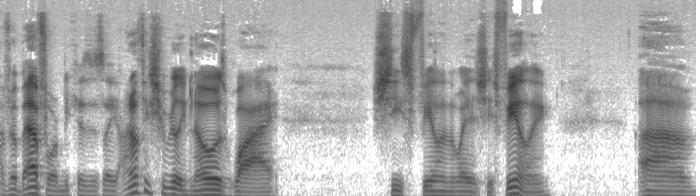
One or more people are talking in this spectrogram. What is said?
I feel bad for her because it's like I don't think she really knows why she's feeling the way that she's feeling. Um,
